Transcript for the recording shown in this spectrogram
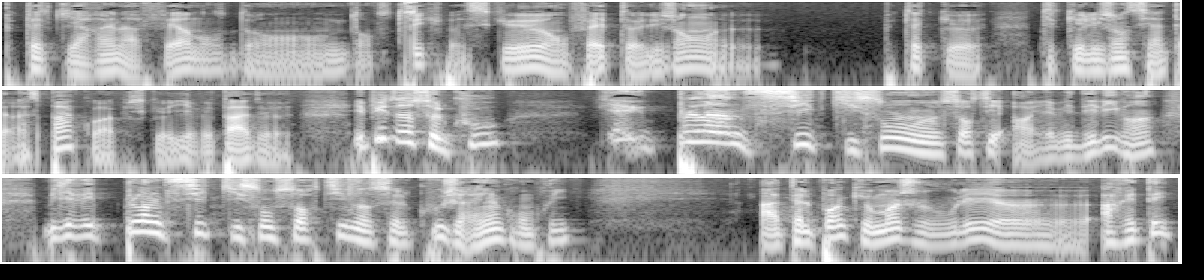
Peut-être qu'il n'y a rien à faire dans, dans, dans, ce truc parce que, en fait, les gens, euh, peut-être que, peut-être que les gens s'y intéressent pas, quoi, puisqu'il n'y avait pas de. Et puis d'un seul coup, il y a eu plein de sites qui sont euh, sortis. Alors, il y avait des livres, hein, mais il y avait plein de sites qui sont sortis d'un seul coup, j'ai rien compris. À tel point que moi, je voulais euh, arrêter.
